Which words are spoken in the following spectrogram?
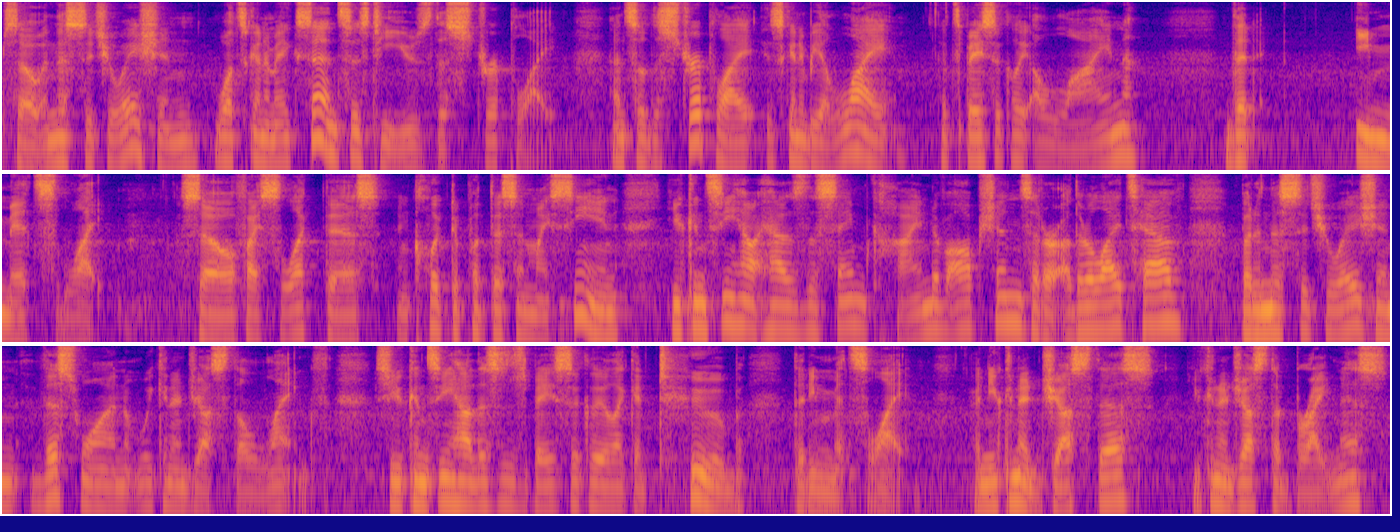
So in this situation, what's going to make sense is to use the strip light. And so the strip light is going to be a light it's basically a line that emits light. So if I select this and click to put this in my scene, you can see how it has the same kind of options that our other lights have, but in this situation, this one, we can adjust the length. So you can see how this is basically like a tube that emits light. And you can adjust this, you can adjust the brightness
